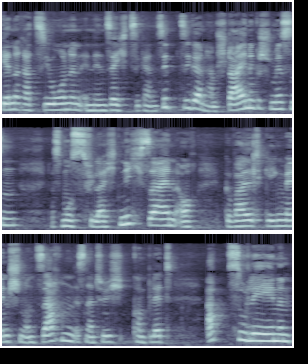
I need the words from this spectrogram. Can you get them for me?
Generationen in den 60ern, 70ern haben Steine geschmissen. Das muss vielleicht nicht sein. Auch Gewalt gegen Menschen und Sachen ist natürlich komplett abzulehnen.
